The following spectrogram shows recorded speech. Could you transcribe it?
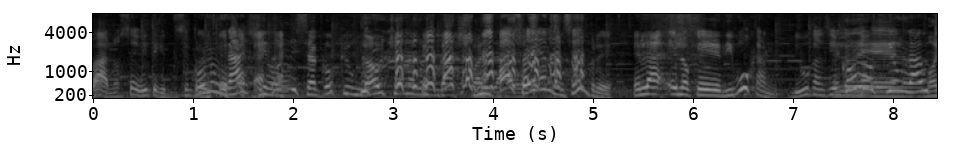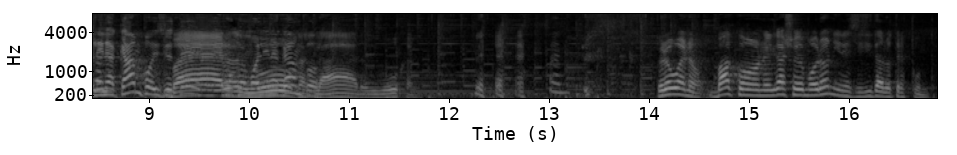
Va, no sé, viste que siempre. Con un gallo. ¿Dónde sacó que un gaucho anda con un gallo al Un lado? gallo, ahí andan siempre. En, la, en lo que dibujan. Dibujan siempre. ¿Cómo de que un gaucho Molina Campo, dice usted. Bueno, Molina Campo. claro, dibujan. Pero bueno, va con el gallo de Morón y necesita los tres puntos.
